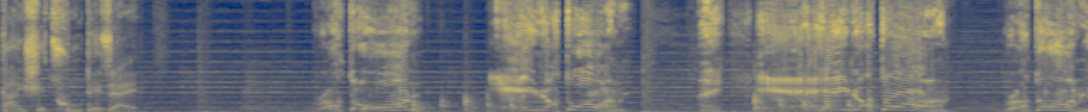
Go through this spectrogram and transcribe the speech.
তাই সে ছুটে যায়। রতন! এই রতন! এই- এই রতন! রতন!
